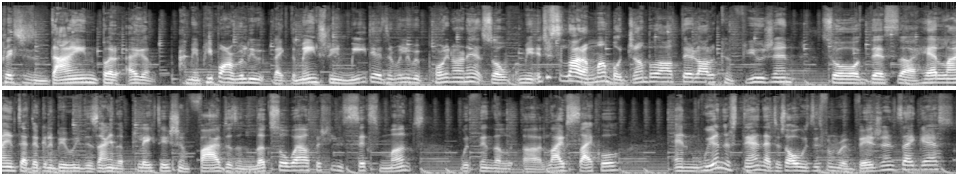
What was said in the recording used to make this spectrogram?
PlayStation dying, but I, I mean, people aren't really like the mainstream media isn't really reporting on it. So I mean, it's just a lot of mumbo jumbo out there, a lot of confusion. So this uh, headlines that they're going to be redesigning the PlayStation 5 doesn't look so well, especially six months within the uh, life cycle. And we understand that there's always different revisions, I guess.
